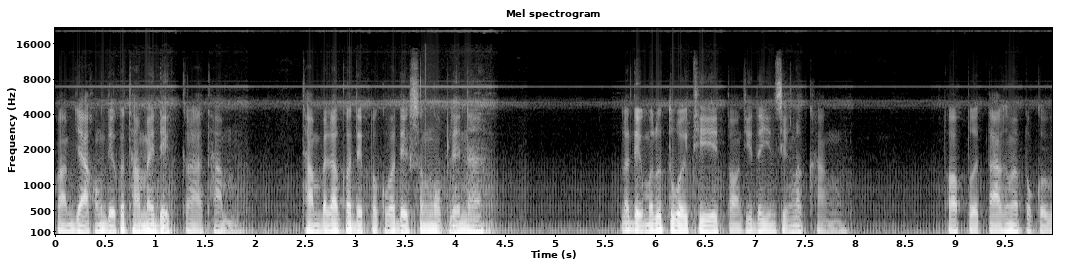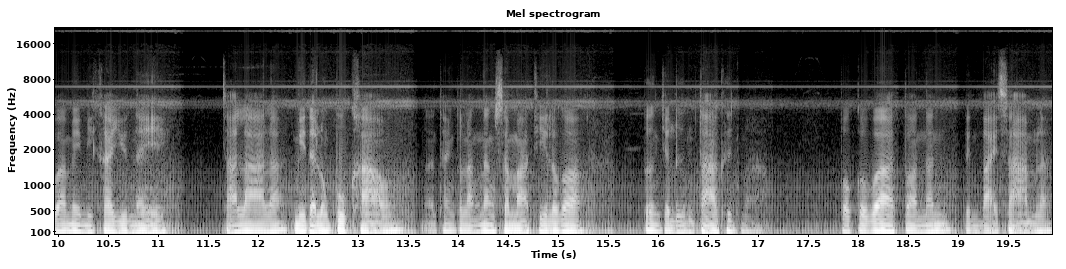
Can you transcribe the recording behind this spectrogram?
ความอยากของเด็กก็ทำให้เด็กกล้าทำ ทำไปแล้วก็เด็กปรากฏว่าเด็กสงบเลยนะ แล้วเด็กมารู้ตัวอีกทีตอนที่ได้ยินเสียงะระฆัง พอเปิดตาขึ้นมาปรากฏว่าไม่มีใครอยู่ในศาลาแล้วมีแต่หลวงปู่ขาว ท่านกำลังนั่งสมาธิแล้วก็เพิ่งจะลืมตาขึ้นมาปรากฏว่าตอนนั้นเป็นบ่ายสามแล้ว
